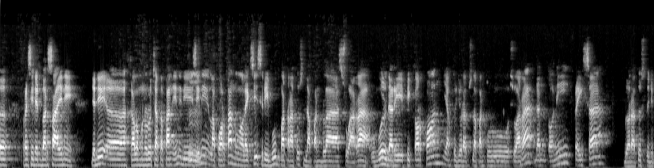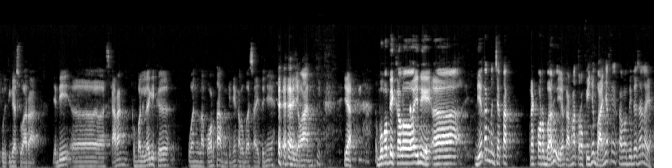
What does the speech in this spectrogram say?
Presiden Barca ini. Jadi uh, kalau menurut catatan ini di hmm. sini Laporta mengoleksi 1418 suara, unggul dari Victor Pon yang 780 suara dan Tony Freisa 273 suara. Jadi eh, sekarang kembali lagi ke Juan Laporta mungkin ya kalau bahasa itunya ya, Johan. ya, Bung Opik kalau ini eh, dia kan mencetak rekor baru ya karena trofinya banyak ya kalau tidak salah ya.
